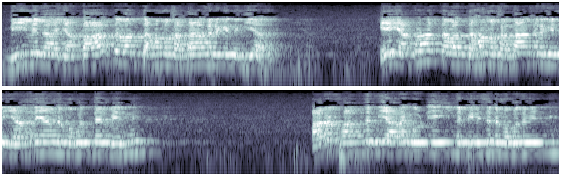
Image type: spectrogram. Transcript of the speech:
බිහි වෙලා යථාර්ථවත් ධර්ම කතා කරගෙන ගියා. ඒ යථාර්ථවත් ධර්ම කතා කරගෙන යන්න යන්න මොකද දැන් වෙන්නේ? අර පද්ධතිය අර ගොඩේ ඉන්න පිරිසට මොකද වෙන්නේ?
